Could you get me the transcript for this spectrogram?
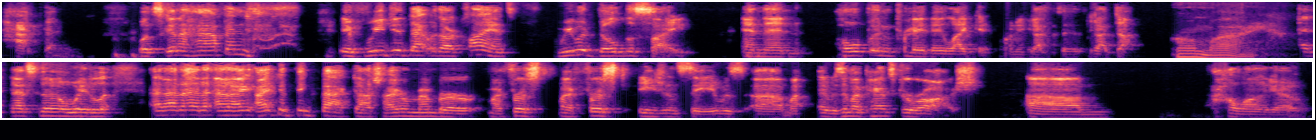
happen. What's going to happen if we did that with our clients? We would build the site and then hope and pray they like it when it got to, got done. Oh my! And that's no way to. Li- and and, and I, I, can think back. Gosh, I remember my first my first agency. It was uh, my, it was in my parents' garage. Um, how long ago?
